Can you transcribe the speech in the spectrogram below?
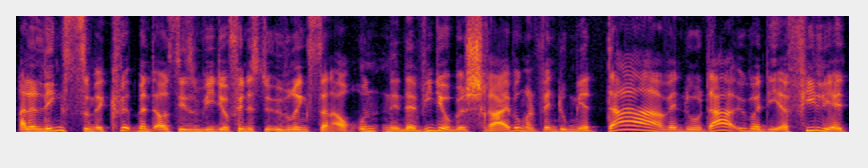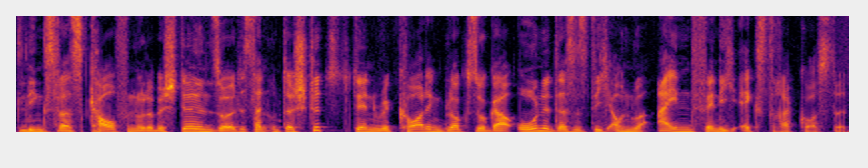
Alle Links zum Equipment aus diesem Video findest du übrigens dann auch unten in der Videobeschreibung und wenn du mir da, wenn du da über die Affiliate-Links was kaufen oder bestellen solltest, dann unterstützt du den Recording-Blog sogar ohne, dass es dich auch nur einen Pfennig extra kostet.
